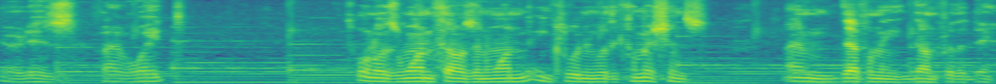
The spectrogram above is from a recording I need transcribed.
There it is, 508. Total is 1,001, including with the commissions. I'm definitely done for the day.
